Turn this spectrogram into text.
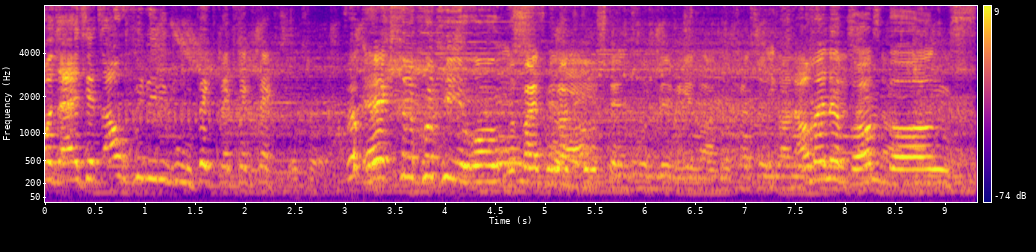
Und da ist jetzt auch wieder die Buch. Weg, weg, weg, weg. Exekutierung. Das war jetzt mir Leute durchstellen, wie wir gesagt haben. Genau meine Bonbons.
